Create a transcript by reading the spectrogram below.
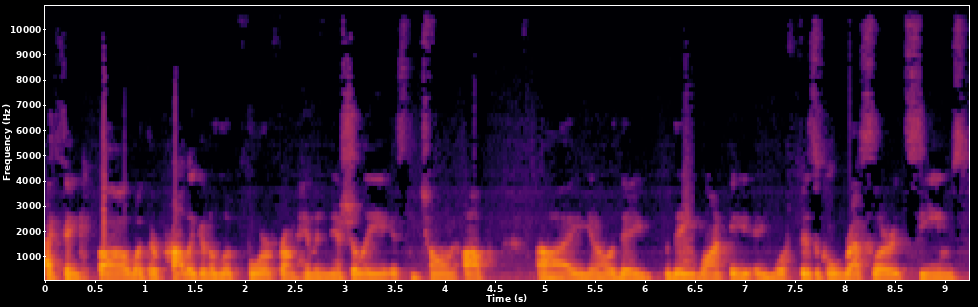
I think uh, what they're probably going to look for from him initially is to tone up. Uh, you know, they they want a, a, more physical wrestler, it seems,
